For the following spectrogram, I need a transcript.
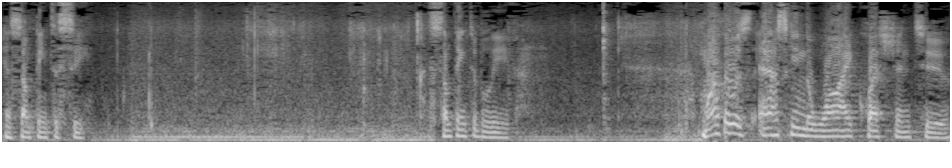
and something to see. something to believe. Martha was asking the why question too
